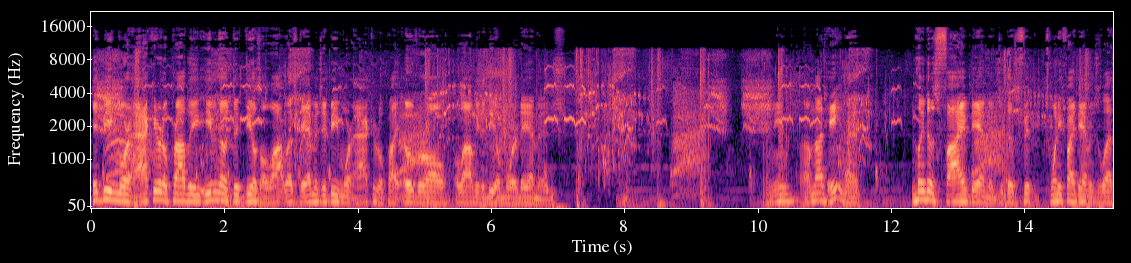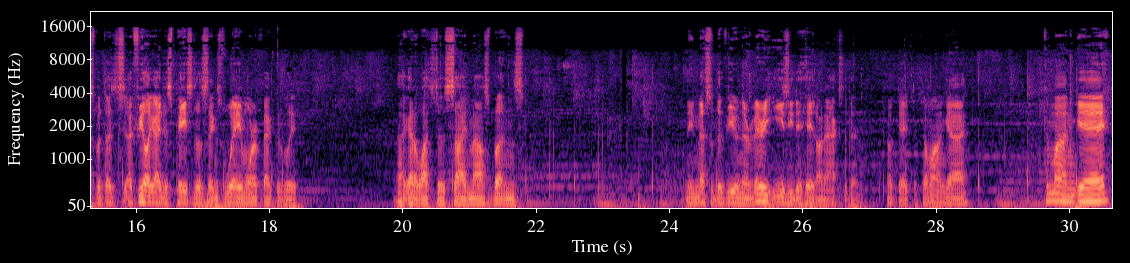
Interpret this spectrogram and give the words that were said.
It being more accurate will probably, even though it deals a lot less damage, it being more accurate will probably overall allow me to deal more damage. I mean, I'm not hating it. It only does 5 damage. It does 25 damage less, but I feel like I just paced those things way more effectively. I gotta watch those side mouse buttons. They mess with the view, and they're very easy to hit on accident. Okay, so come on, guy. Come on, guy.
